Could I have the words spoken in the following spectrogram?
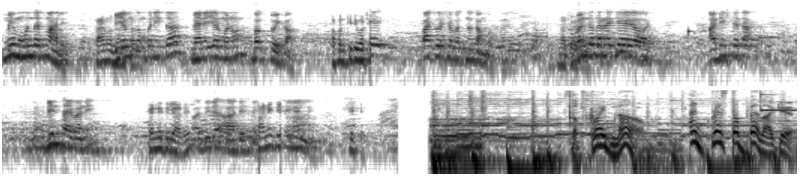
मी मोहनदास महाले डीएम? कंपनीचं मॅनेजर म्हणून बघतोय काम आपण किती वर्ष पाच वर्षापासून काम बघतोय. बंद करण्याचे आदेश देता डीन साहेबांनी त्यांनी दिले आदेश दिले आदेश स्थानिक- दिलेले नाही ठीक आहे Subscribe now and press the bell icon.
